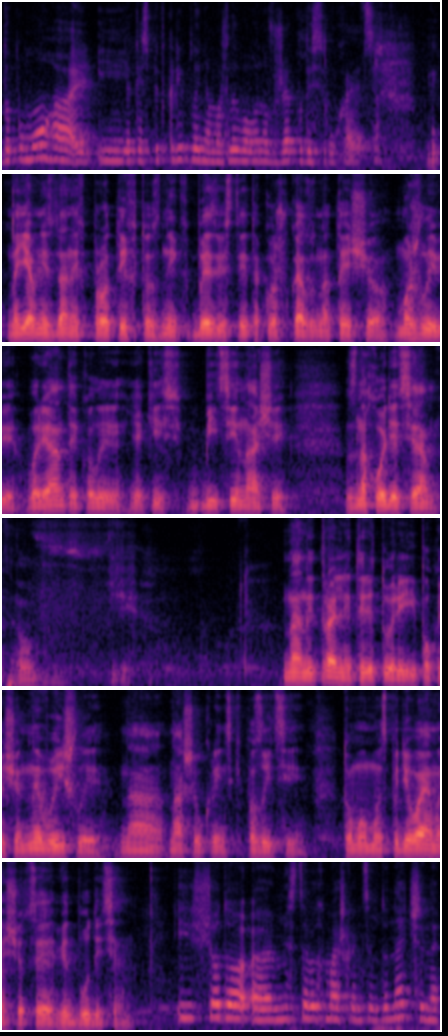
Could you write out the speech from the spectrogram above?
допомога і якесь підкріплення, можливо, воно вже кудись рухається. Ну, Наявність даних про тих, хто зник безвісти, також вказує на те, що можливі варіанти, коли якісь бійці наші знаходяться в... на нейтральній території і поки що не вийшли на наші українські позиції. Тому ми сподіваємося, що це відбудеться. І щодо е, місцевих мешканців Донеччини,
